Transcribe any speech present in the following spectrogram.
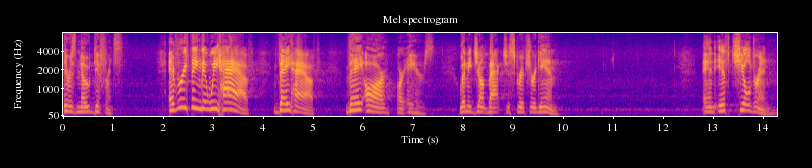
There is no difference. Everything that we have, they have. They are our heirs. Let me jump back to Scripture again. And if children,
